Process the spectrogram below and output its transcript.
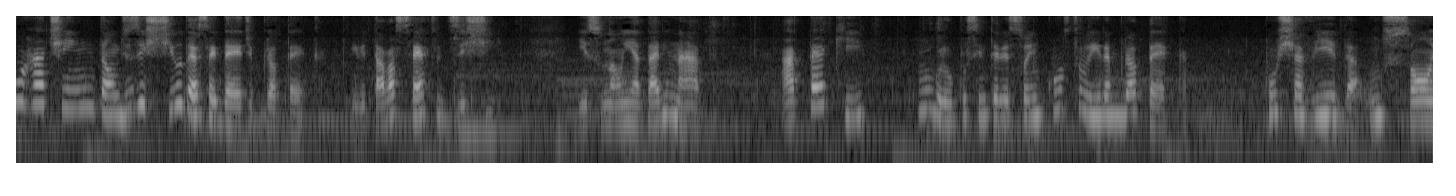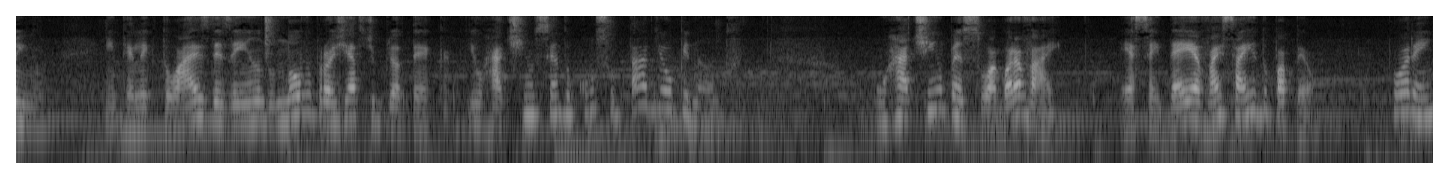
O ratinho então desistiu dessa ideia de biblioteca. Ele estava certo de desistir. Isso não ia dar em nada. Até que um grupo se interessou em construir a biblioteca. Puxa vida, um sonho! Intelectuais desenhando um novo projeto de biblioteca e o ratinho sendo consultado e opinando. O ratinho pensou: agora vai. Essa ideia vai sair do papel. Porém,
